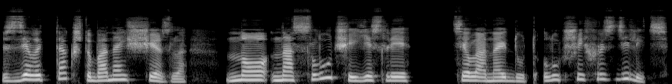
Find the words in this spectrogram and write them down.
сделать так, чтобы она исчезла, но на случай, если Тела найдут, лучше их разделить.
